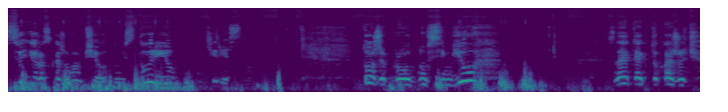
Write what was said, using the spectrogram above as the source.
Сьогодні розкажу вам ще одну історію. Інтересну. Теж про одну сім'ю. Знаєте, як то кажуть,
